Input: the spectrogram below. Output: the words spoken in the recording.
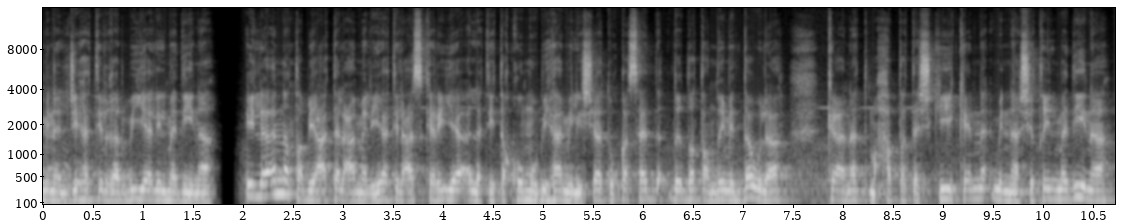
من الجهة الغربية للمدينة. إلا أن طبيعة العمليات العسكرية التي تقوم بها ميليشيات قسد ضد تنظيم الدولة كانت محط تشكيك من ناشطي المدينة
